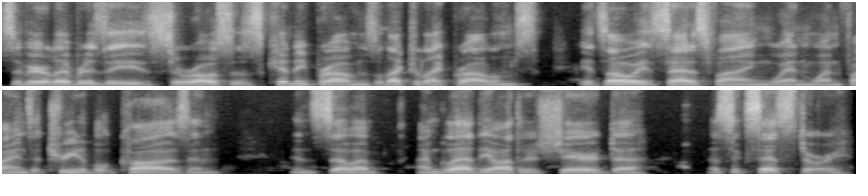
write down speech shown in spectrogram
severe liver disease, cirrhosis, kidney problems, electrolyte problems, it's always satisfying when one finds a treatable cause. And and so um, i'm glad the authors shared uh, a success story.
